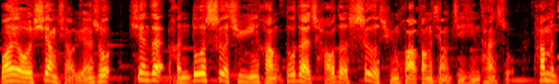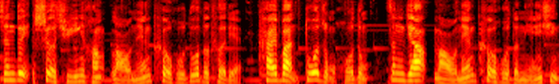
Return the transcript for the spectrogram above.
网友向小圆说：“现在很多社区银行都在朝着社群化方向进行探索。他们针对社区银行老年客户多的特点，开办多种活动，增加老年客户的粘性，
